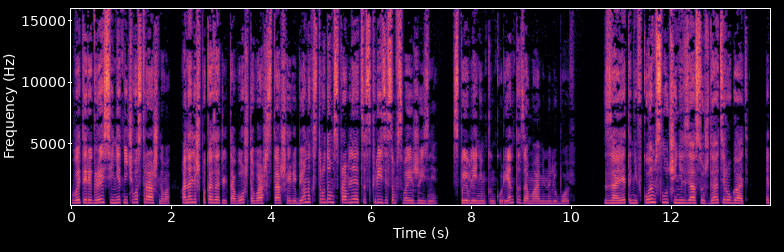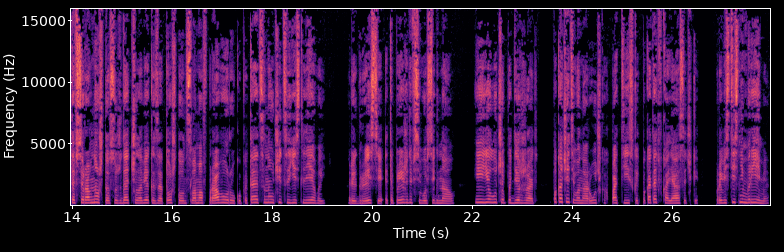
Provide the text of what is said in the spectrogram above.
В этой регрессии нет ничего страшного, она лишь показатель того, что ваш старший ребенок с трудом справляется с кризисом в своей жизни, с появлением конкурента за мамину любовь. За это ни в коем случае нельзя осуждать и ругать. Это все равно, что осуждать человека за то, что он, сломав правую руку, пытается научиться есть левой. Регрессия – это прежде всего сигнал, и ее лучше поддержать, покачать его на ручках, потискать, покатать в колясочке, провести с ним время,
